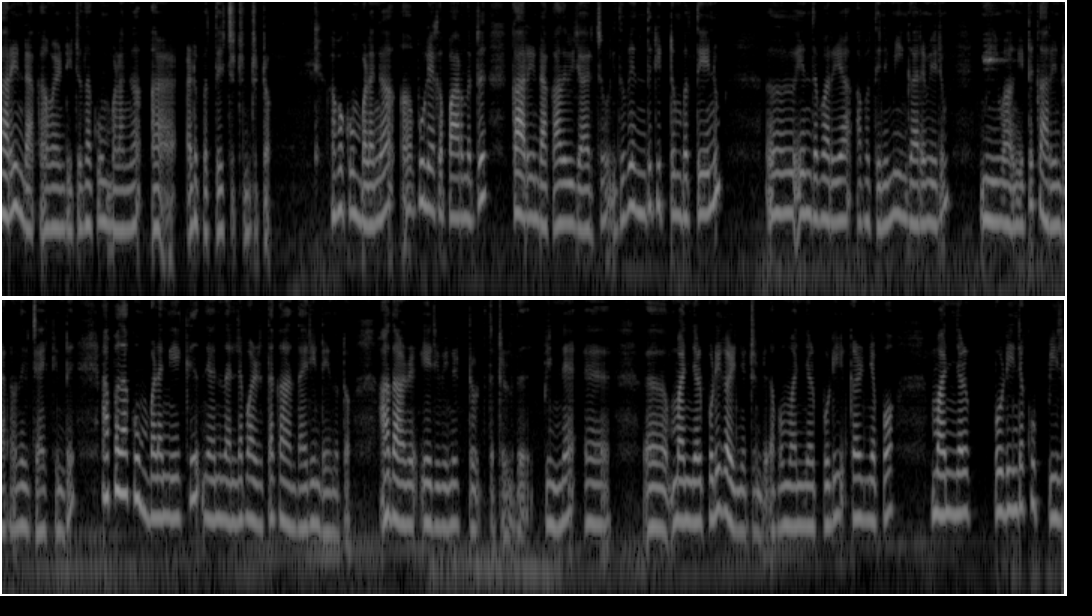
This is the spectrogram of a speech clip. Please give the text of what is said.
കറി ഉണ്ടാക്കാൻ വേണ്ടിയിട്ട് ഇതാ കുമ്പളങ്ങ അടുപ്പത്ത് വെച്ചിട്ടുണ്ട് കേട്ടോ അപ്പോൾ കുമ്പളങ്ങ പുളിയൊക്കെ പാർന്നിട്ട് കറി ഉണ്ടാക്കാതെ വിചാരിച്ചു. ഇത് വെന്ത് കിട്ടുമ്പോഴത്തേനും എന്താ പറയുക അപ്പത്തിന് മീൻകാരൻ വരും മീൻ വാങ്ങിയിട്ട് കറി ഉണ്ടാക്കണം എന്ന് വിചാരിക്കുന്നുണ്ട്. അപ്പോൾ അതാ കുമ്പളങ്ങയ്ക്ക് ഞാൻ നല്ല പഴുത്ത കാന്താരി ഉണ്ടായിരുന്നു കേട്ടോ അതാണ് എരിവിന് ഇട്ട് കൊടുത്തിട്ടുള്ളത്. പിന്നെ മഞ്ഞൾപ്പൊടി കഴിഞ്ഞിട്ടുണ്ട്. അപ്പോൾ മഞ്ഞൾപ്പൊടി കഴിഞ്ഞപ്പോൾ മഞ്ഞൾപ്പൊടീന്റെ കുപ്പിയിൽ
